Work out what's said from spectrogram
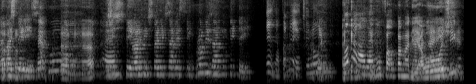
É uma experiência boa. É, A gente tem hora que a gente vai ter que saber se improvisar com o que tem. Exatamente. Não, é que, toda área. eu não falo para Maria. Hoje,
